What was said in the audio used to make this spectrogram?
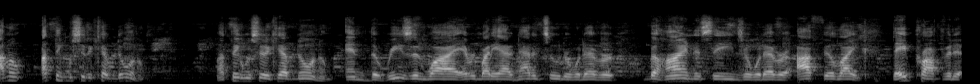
I don't, I think we should have kept doing them. I think we should have kept doing them. And the reason why everybody had an attitude or whatever behind the scenes or whatever, I feel like they profited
